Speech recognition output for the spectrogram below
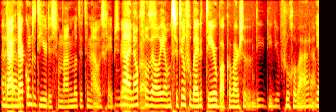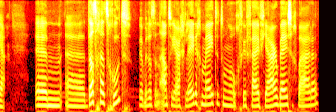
En daar, eh, daar komt het hier dus vandaan, omdat dit een oude scheepswerf nou, in elk geval wel, ja, want er zit heel veel bij de teerbakken waar ze die, die, er vroeger waren. Ja. En eh, dat gaat goed. We hebben dat een aantal jaar geleden gemeten, toen we ongeveer vijf jaar bezig waren.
